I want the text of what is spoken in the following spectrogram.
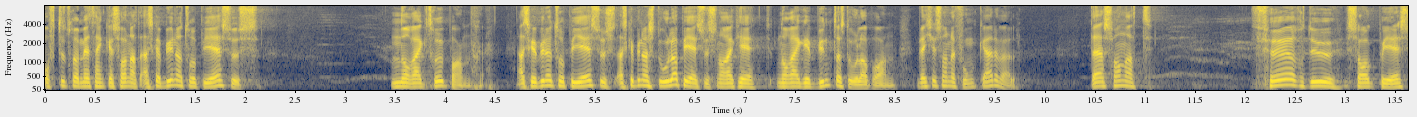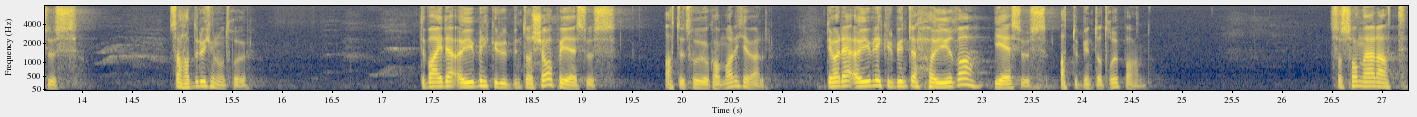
Ofte tror jeg vi tenker sånn at jeg skal begynne å tro på Jesus når jeg tror på han. Jeg skal begynne å tro på Jesus, jeg skal begynne å stole på Jesus når jeg, når jeg har begynt å stole på han. Men det er ikke sånn det funker. er det vel? Det er sånn at før du så på Jesus, så hadde du ikke noe tro. Det var i det øyeblikket du begynte å se på Jesus, at du tror kom. Det ikke vel? Det var i det øyeblikket du begynte å høre Jesus, at du begynte å tro på han. Så Sånn er det at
